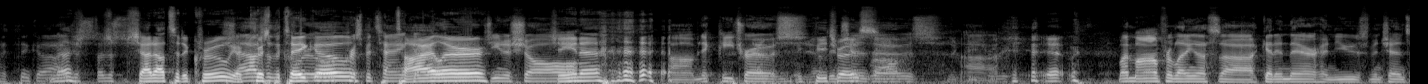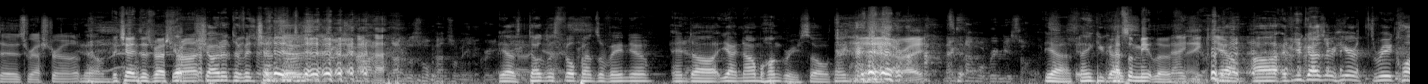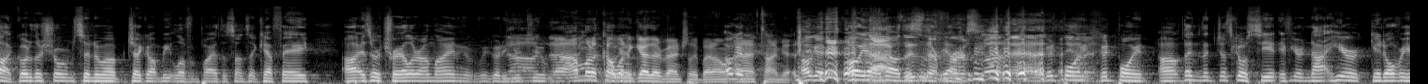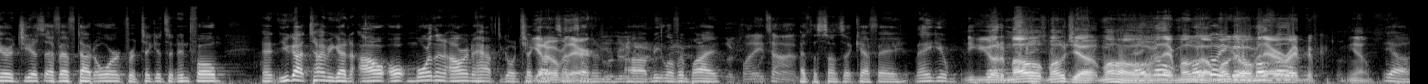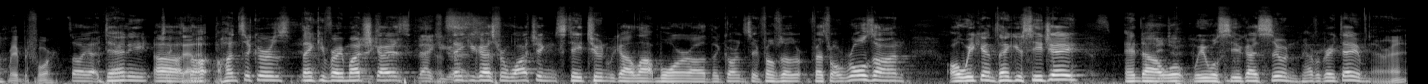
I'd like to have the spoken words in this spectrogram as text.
No, I think uh, No, I just I just Shout out to the crew. We shout got out Chris to the Pateco, crew, Chris Patanko, Tyler, Gina Shaw, Gina. um, Nick Petros, Nick Petros. Vincenzo's, Nick uh, Petros. yeah. My mom for letting us uh, get in there and use Vincenzo's restaurant. Yeah. Vincenzo's restaurant. Yep. Shout out to Vincenzo's. Douglasville, Pennsylvania. Great. yes, Yeah. Douglasville, Pennsylvania, and uh, yeah, now I'm hungry. So thank you. Yeah, right. Next time we'll bring you some. Yeah, thank you guys. Have some meatloaf. Thank you. Thank you. yeah, uh, if you guys are here at three o'clock, go to the showroom cinema. Check out Meatloaf and Pie at the Sunset Cafe. Uh, is there a trailer online? If we go to No, YouTube. no. I'm gonna cut one together eventually, but I don't, I don't have time yet. Okay. Oh yeah, Nah, no, this, is their yeah. first one, man. Good point. Good point. Uh, then, then just go see it. If you're not here, get over here at gsff.org for tickets and info. And you got time. You got an hour, oh, more than an hour and a half to go check out over Sunset there. and uh, Meatloaf and Pie Plenty of time. at the Sunset Cafe. Thank you. You can go to Mo, Mojo, Mojo over there, Mogo, Mogo, Mogo, go to over there, right, bef- you know, Yeah. right before. So yeah, Danny, uh, the out. Hunsickers, thank you very much, guys. Thank you, Thank guys. you guys for watching. Stay tuned. We got a lot more. Uh, the Garden State Film Festival rolls on all weekend. Thank you, CJ, and uh, we'll, we will see you guys soon. Have a great day. All right.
